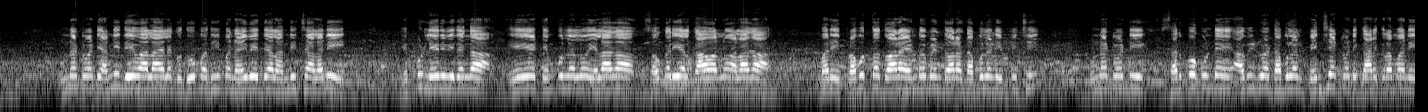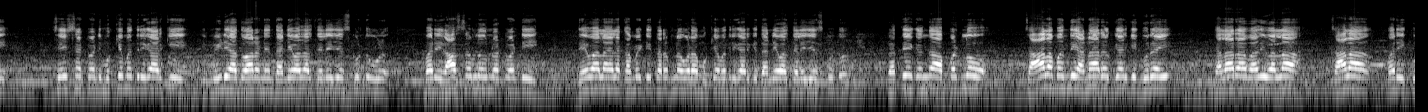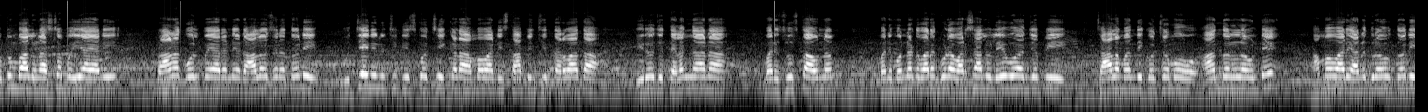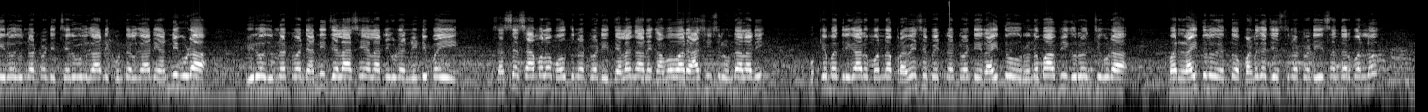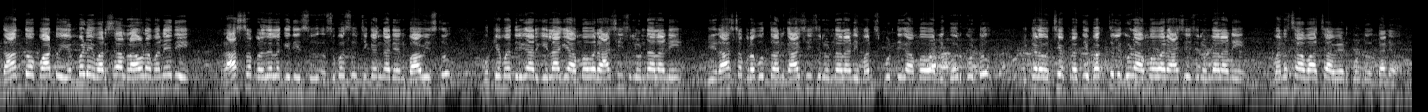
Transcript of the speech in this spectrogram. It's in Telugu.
ఉన్నటువంటి అన్ని దేవాలయాలకు ధూపదీప నైవేద్యాలు అందించాలని ఎప్పుడు లేని విధంగా ఏ ఏ టెంపుల్లలో ఎలాగా సౌకర్యాలు కావాలనో అలాగా మరి ప్రభుత్వ ద్వారా ఎండోమెంట్ ద్వారా డబ్బులను ఇప్పించి ఉన్నటువంటి సరిపోకుండే అవి కూడా డబ్బులను పెంచేటువంటి కార్యక్రమాన్ని చేసినటువంటి ముఖ్యమంత్రి గారికి ఈ మీడియా ద్వారా నేను ధన్యవాదాలు తెలియజేసుకుంటూ మరి రాష్ట్రంలో ఉన్నటువంటి దేవాలయాల కమిటీ తరఫున కూడా ముఖ్యమంత్రి గారికి ధన్యవాదాలు తెలియజేసుకుంటూ ప్రత్యేకంగా అప్పట్లో చాలామంది అనారోగ్యానికి గురై కలారావాది వల్ల చాలా మరి కుటుంబాలు నష్టపోయాయని ప్రాణ కోల్పోయారనే ఆలోచనతోని ఉజ్జయిని నుంచి తీసుకొచ్చి ఇక్కడ అమ్మవారిని స్థాపించిన తర్వాత ఈరోజు తెలంగాణ మరి చూస్తూ ఉన్నాం. మరి మొన్నటి వరకు కూడా వర్షాలు లేవు అని చెప్పి చాలామంది కొంచెము ఆందోళనలో ఉంటే అమ్మవారి అనుగ్రహంతో ఈరోజు ఉన్నటువంటి చెరువులు కానీ కుంటలు కానీ అన్నీ కూడా ఈరోజు ఉన్నటువంటి అన్ని జలాశయాలన్నీ కూడా నిండిపోయి సస్యశ్యామలం అవుతున్నటువంటి తెలంగాణకు అమ్మవారి ఆశీస్సులు ఉండాలని ముఖ్యమంత్రి గారు మొన్న ప్రవేశపెట్టినటువంటి రైతు రుణమాఫీ గురించి కూడా మరి రైతులు ఎంతో పండుగ చేస్తున్నటువంటి ఈ సందర్భంలో దాంతోపాటు ఎంబడే వర్షాలు రావడం అనేది రాష్ట్ర ప్రజలకు ఇది సు- శుభసూచకంగా నేను భావిస్తూ ముఖ్యమంత్రి గారికి ఇలాగే అమ్మవారి ఆశీస్సులు ఉండాలని ఈ రాష్ట్ర ప్రభుత్వానికి ఆశీస్సులు ఉండాలని మనస్ఫూర్తిగా అమ్మవారిని కోరుకుంటూ ఇక్కడ వచ్చే ప్రతి భక్తులకు కూడా అమ్మవారి ఆశీస్సులు ఉండాలని మనసా వాచా వేడుకుంటూ ధన్యవాదాలు.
